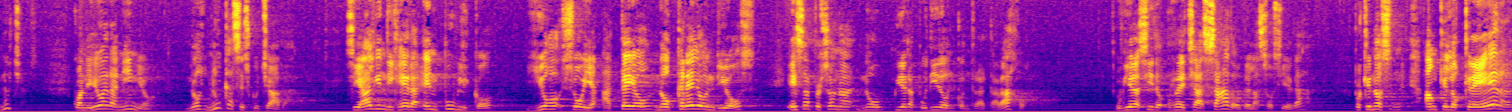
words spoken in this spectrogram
muchas. Cuando yo era niño, nunca se escuchaba. Si alguien dijera en público, yo soy ateo, no creo en Dios, esa persona no hubiera podido encontrar trabajo hubiera sido rechazado de la sociedad. Porque aunque lo creeran,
